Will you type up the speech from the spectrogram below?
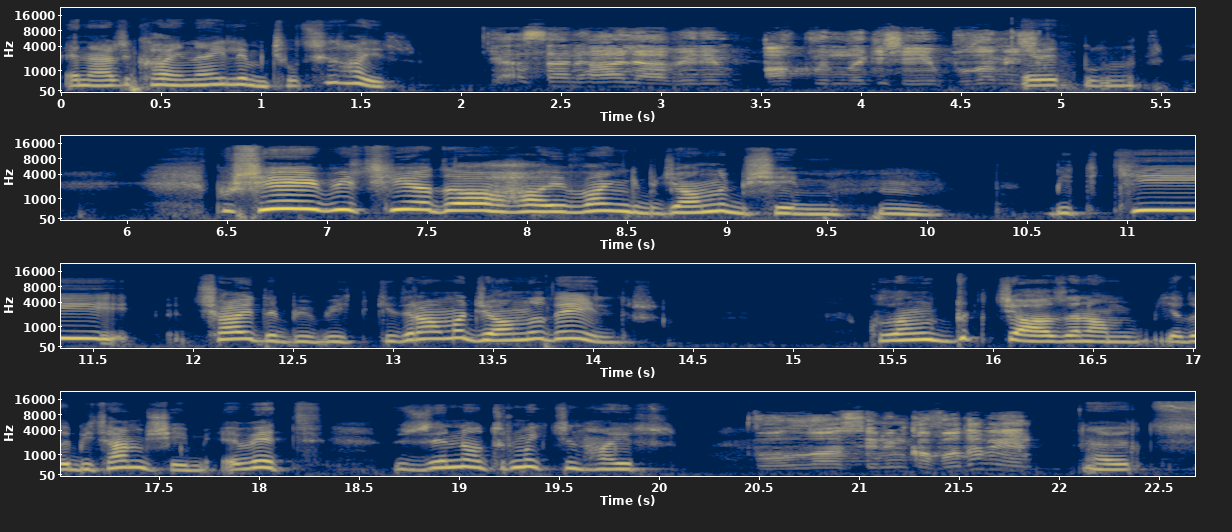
enerji kaynağı ile mi çalışır? Hayır. Ya sen hala benim aklımdaki şeyi bulamayacaksın. Evet bulunur. Bu şey bitki ya da hayvan gibi canlı bir şey mi? Hmm. Bitki, çay da bir bitkidir ama canlı değildir. Kullanıldıkça azalan ya da biten bir şey mi? Evet. Üzerine oturmak için hayır. Vallahi senin kafada bir Evet.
